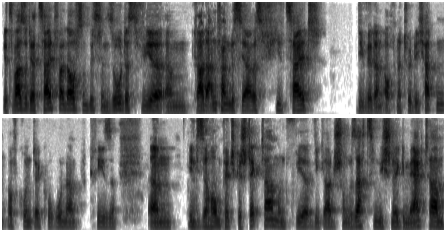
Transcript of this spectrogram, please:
jetzt war so der Zeitverlauf so ein bisschen so, dass wir ähm, gerade Anfang des Jahres viel Zeit die wir dann auch natürlich hatten aufgrund der Corona-Krise, ähm, in diese Homepage gesteckt haben und wir, wie gerade schon gesagt, ziemlich schnell gemerkt haben,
